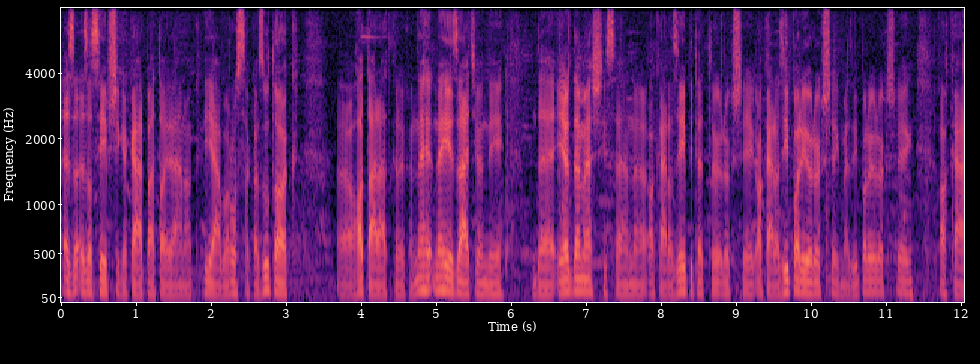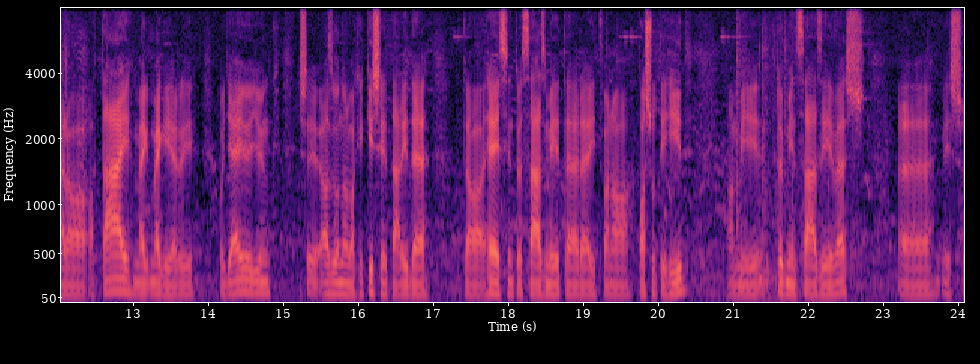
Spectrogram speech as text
ez, ez a szépsége Kárpátaljának. Hiába rosszak az utak, határátkelőkön nehéz átjönni, de érdemes, hiszen akár az épített örökség, akár az ipari örökség, mert az ipari örökség, akár a, a táj meg, megéri, hogy eljöjjünk, és azt gondolom, aki kisétál ide, itt a helyszíntől 100 méterre itt van a vasúti híd, ami több mint 100 éves, és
